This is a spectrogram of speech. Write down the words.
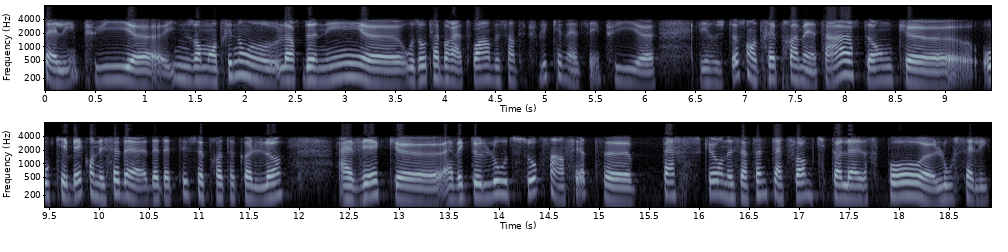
salée. Puis ils nous ont montré nos, leurs données aux autres laboratoires de santé publique canadiens. Puis les résultats sont très prometteurs. Donc au Québec, on essaie d'adapter ce protocole-là avec euh, avec de l'eau de source en fait euh, parce qu'on a certaines plateformes qui tolèrent pas euh, l'eau salée.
